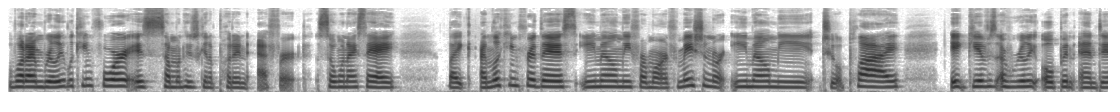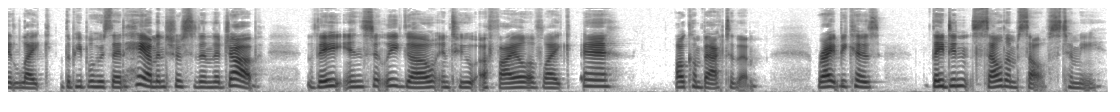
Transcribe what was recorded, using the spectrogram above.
what I'm really looking for is someone who's going to put in effort. So when I say, like, I'm looking for this, email me for more information or email me to apply, it gives a really open ended, like, the people who said, hey, I'm interested in the job, they instantly go into a file of, like, eh, I'll come back to them, right? Because they didn't sell themselves to me.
